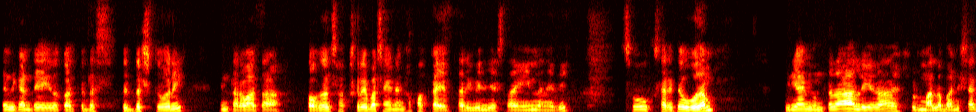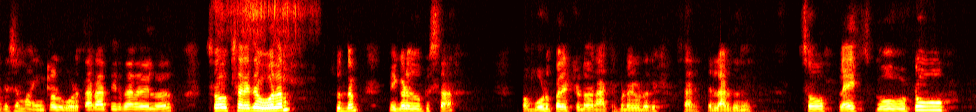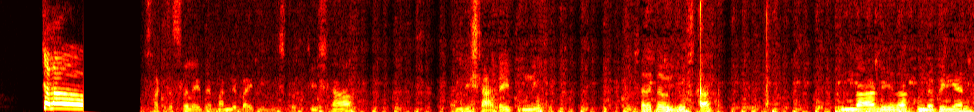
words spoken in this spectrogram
ఎందుకంటే ఇది ఒక పెద్ద పెద్ద స్టోరీ. దీని తర్వాత థౌజండ్ సబ్స్క్రైబర్స్ అయినాక పక్కా చెప్తా రివీల్ చేస్తా ఏందనేది. సో ఒకసారి అయితే పోదాం. బిర్యానీ ఉంటుందా లేదా? ఇప్పుడు మళ్ళీ బండి స్టార్ట్ చేస్తే మా ఇంట్లో కొడతారా తిడతారా తెలియదు సో ఒకసారి అయితే పోదాం చూద్దాం. మీకు కూడా చూపిస్తా. ఒక బోడుపల్లి ఎట్లుండదు రాత్రిపూట చూడరు. సరే తెల్లాడుతుంది సో లెట్స్ గో టు చలో! సక్సెస్ఫుల్ అయితే బండి బయటికి తీసుకొచ్చి తీసిన బండి స్టార్ట్ అవుతుంది. సరే అయితే చూస్తా. ఉందా లేదా కుండ బిర్యానీ?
